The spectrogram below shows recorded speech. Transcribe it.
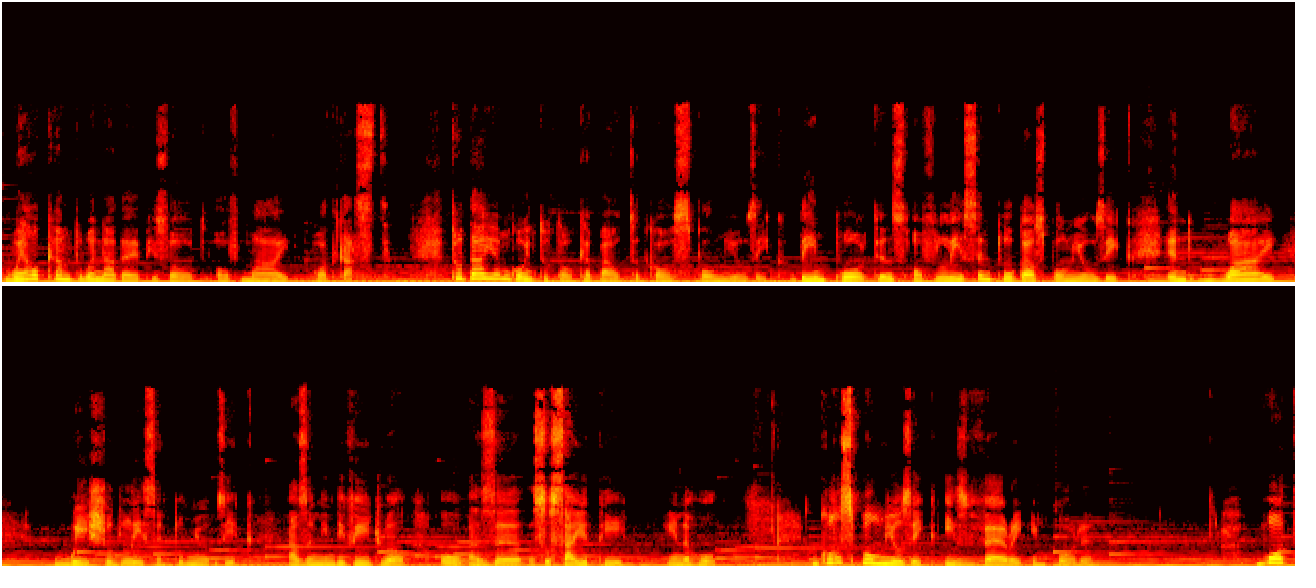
Welcome to another episode of my podcast. Today, I'm going to talk about gospel music, the importance of listening to gospel music, and why we should listen to music as an individual or as a society in a whole. Gospel music is very important. What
